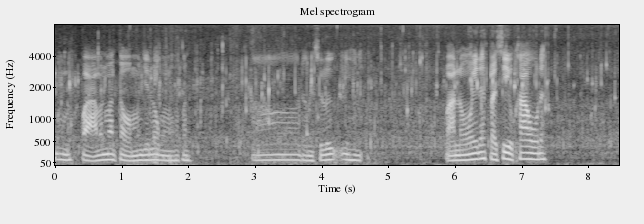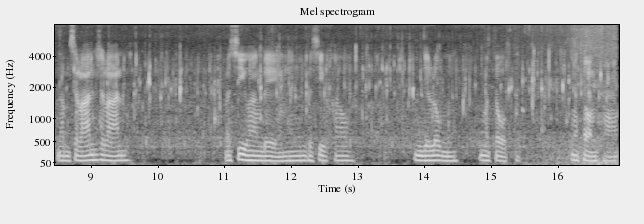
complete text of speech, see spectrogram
อมึงป่ามันมาต่อมันจะลงนะทุกคนอ๋อดำสลึกนี่ฮะป่าน้อยนะปลาซิวเข้านะดำสลานสลานปลาซิวหางแดงนี่มันปลาซิวเข้า มันจะลงมาตอบมาตอมทาง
